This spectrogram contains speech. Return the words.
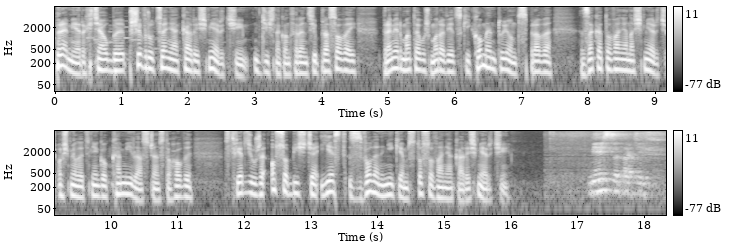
Premier chciałby przywrócenia kary śmierci. Dziś na konferencji prasowej premier Mateusz Morawiecki komentując sprawę zakatowania na śmierć ośmioletniego Kamila z Częstochowy stwierdził, że osobiście jest zwolennikiem stosowania kary śmierci. Miejsce takich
